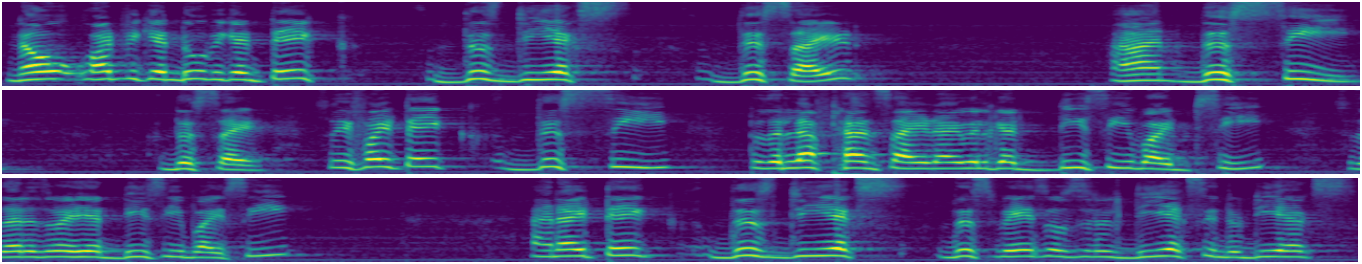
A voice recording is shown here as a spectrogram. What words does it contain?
Now, what we can do we can take this d x this side and this c this side. So, if I take this c to the left hand side I will get d c by c. So, that is why here d c by c and I take this d x this way. So, it will d x into d x.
